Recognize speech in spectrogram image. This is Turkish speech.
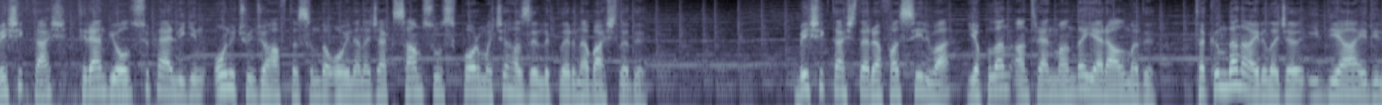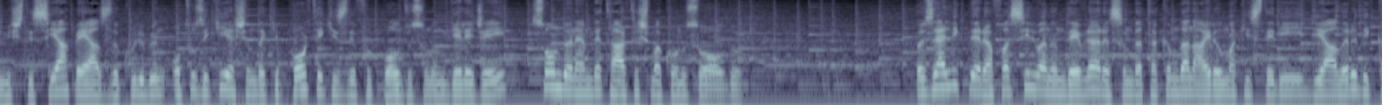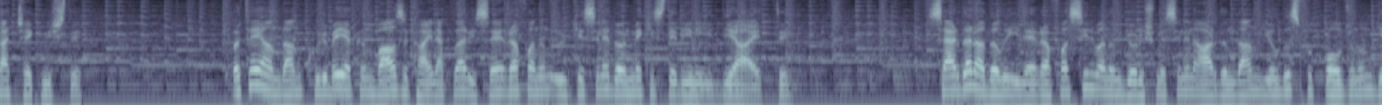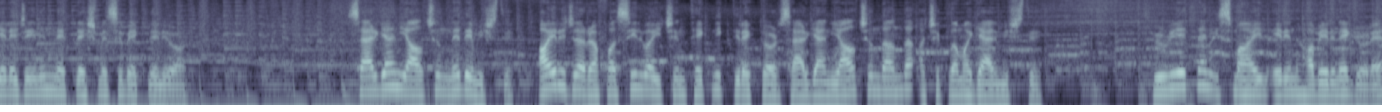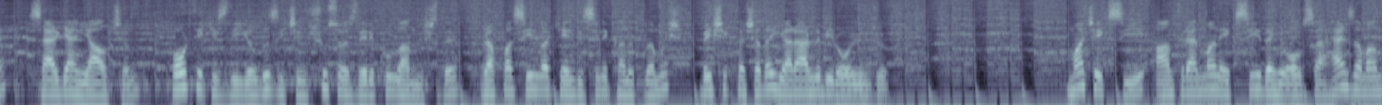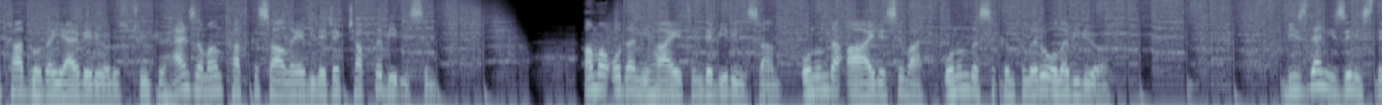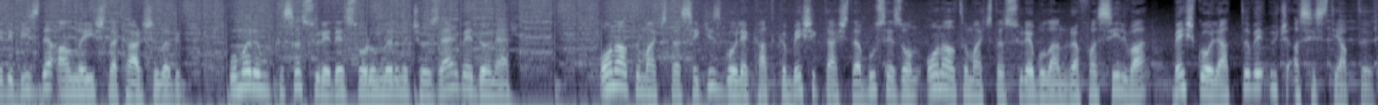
Beşiktaş, Trendyol Süper Lig'in 13. haftasında oynanacak Samsun Spor maçı hazırlıklarına başladı. Beşiktaş'ta Rafa Silva, yapılan antrenmanda yer almadı. Takımdan ayrılacağı iddia edilmişti siyah beyazlı kulübün 32 yaşındaki Portekizli futbolcusunun geleceği, son dönemde tartışma konusu oldu. Özellikle Rafa Silva'nın devre arasında takımdan ayrılmak istediği iddiaları dikkat çekmişti. Öte yandan kulübe yakın bazı kaynaklar ise Rafa'nın ülkesine dönmek istediğini iddia etti. Serdar Adalı ile Rafa Silva'nın görüşmesinin ardından yıldız futbolcunun geleceğinin netleşmesi bekleniyor. Sergen Yalçın ne demişti? Ayrıca Rafa Silva için teknik direktör Sergen Yalçın'dan da açıklama gelmişti. Hürriyet'ten İsmail Er'in haberine göre, Sergen Yalçın, Portekizli Yıldız için şu sözleri kullanmıştı, Rafa Silva kendisini kanıtlamış, Beşiktaş'a da yararlı bir oyuncu. Maç eksiği, antrenman eksiği dahi olsa her zaman kadroda yer veriyoruz çünkü her zaman katkı sağlayabilecek çapta bir isim. Ama o da nihayetinde bir insan, onun da ailesi var, onun da sıkıntıları olabiliyor. Bizden izin istedi biz de anlayışla karşıladık. Umarım kısa sürede sorunlarını çözer ve döner. 16 maçta 8 gole katkı Beşiktaş'ta bu sezon 16 maçta süre bulan Rafa Silva, 5 gol attı ve 3 asist yaptı.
